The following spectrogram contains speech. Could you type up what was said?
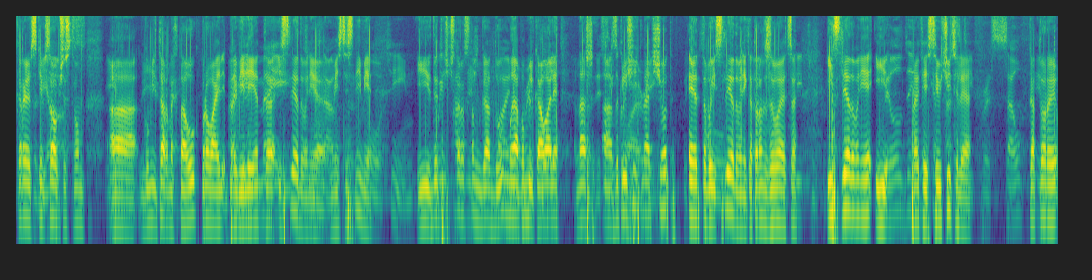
Королевским сообществом а, гуманитарных наук провели это исследование вместе с ними. И в 2014 году мы опубликовали наш а, заключительный отчет этого исследования, которое называется «Исследование и профессия учителя», который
